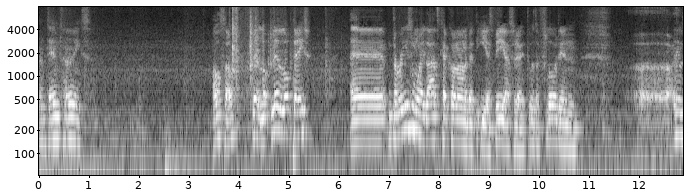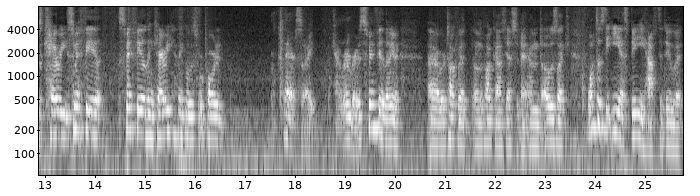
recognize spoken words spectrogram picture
and damn tanks. Also, little little update. Uh, the reason why lads kept going on about the ESB yesterday, there was a flood in. Uh, it was Kerry, Smithfield, Smithfield and Kerry. I think it was reported. Clare, sorry, I can't remember. It was Smithfield anyway. Uh, we were talking about on the podcast yesterday, and I was like, "What does the ESB have to do with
